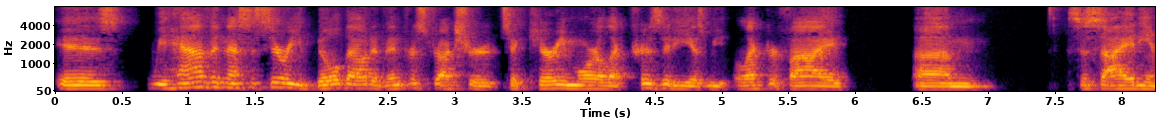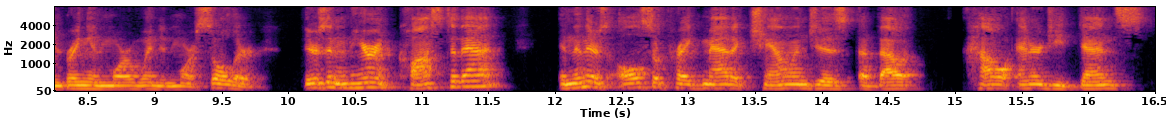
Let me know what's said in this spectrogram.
is we have a necessary build out of infrastructure to carry more electricity as we electrify um, society and bring in more wind and more solar. There's an inherent cost to that. And then there's also pragmatic challenges about how energy dense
